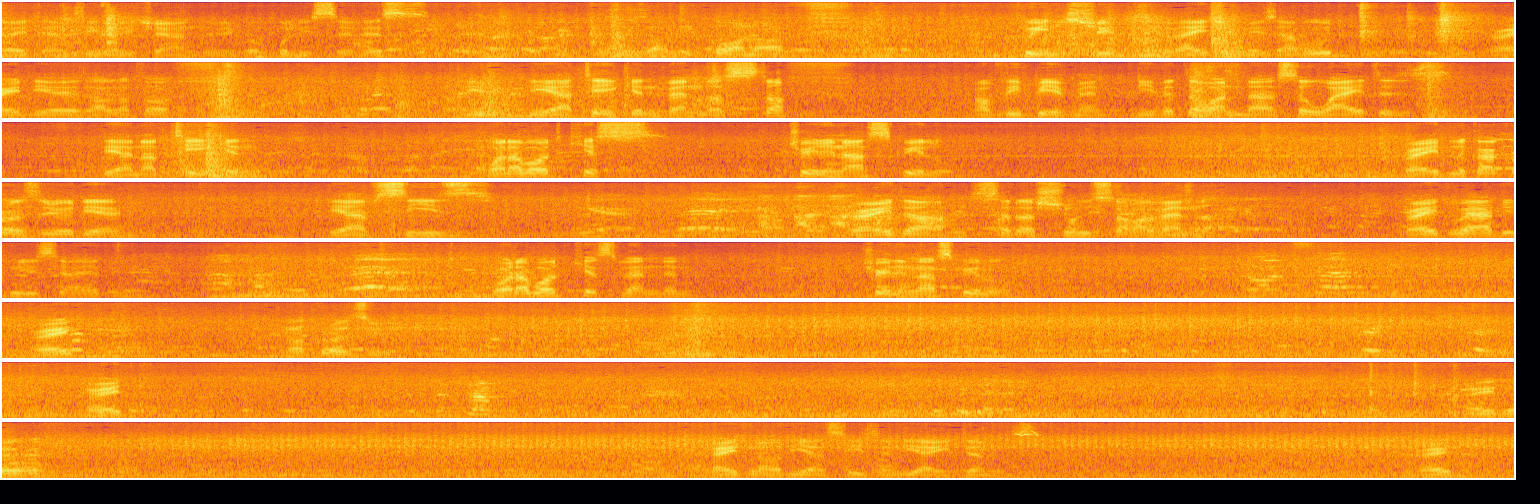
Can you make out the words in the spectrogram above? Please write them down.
Right, MC Richard, we go police service. This is on the corner of Queen Street, right in Mizabud. Right, there is a lot of, they, they are taking vendor stuff of the pavement. Leave it to wonder, so why it is, they are not taking, what about KISS? Trading at Coelho. Right, look across the road there. They have seized right uh, a set of shoes from a vendor. Right, where didn't you see anything? What about KISS vending? Trading at Coelho. Right? No cross you. Right? Right, uh, right now they are seizing the items. Right?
